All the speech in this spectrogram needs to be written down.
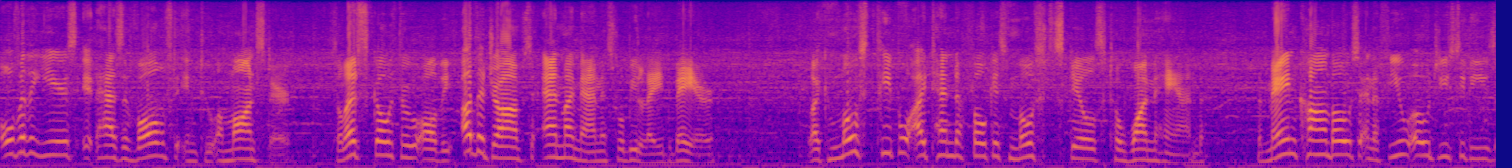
over the years it has evolved into a monster. So let's go through all the other jobs and my madness will be laid bare. Like most people, I tend to focus most skills to one hand. The main combos and a few OGCDs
